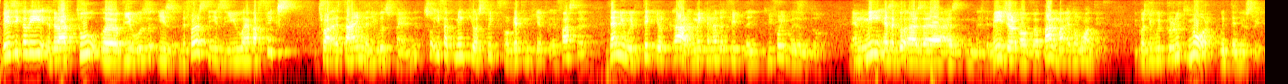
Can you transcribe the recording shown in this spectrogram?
Basically, there are two uh, views. Is the first is you have a fixed time that you will spend. So if I make your street for getting here faster, then you will take your car and make another trip that before you wouldn't do. And me, as a go- as a, as the major of uh, Palma, I don't want it because you will pollute more with the new street.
